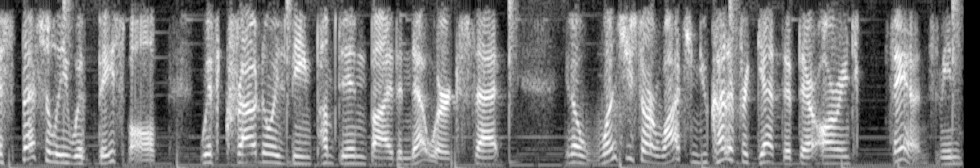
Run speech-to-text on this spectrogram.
especially with baseball, with crowd noise being pumped in by the networks that you know, once you start watching, you kind of forget that there aren't fans. I mean,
